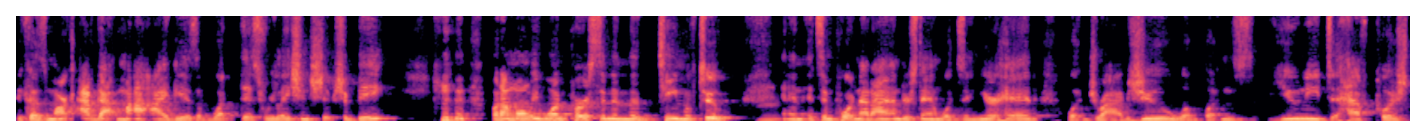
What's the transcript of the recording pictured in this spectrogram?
Because, Mark, I've got my ideas of what this relationship should be, but I'm only one person in the team of two. Mm. And it's important that I understand what's in your head, what drives you, what buttons you need to have pushed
